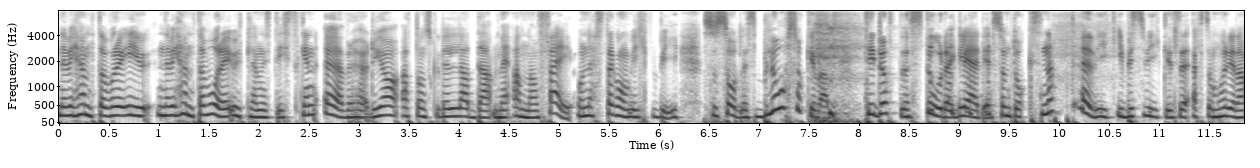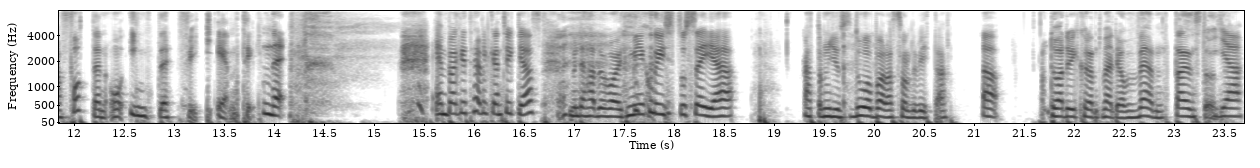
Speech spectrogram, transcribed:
När vi, hämtade våra EU, när vi hämtade våra i utlämningsdisken överhörde jag att de skulle ladda med annan färg och nästa gång vi gick förbi så såldes blå sockervadd till dotterns stora glädje som dock snabbt övergick i besvikelse eftersom hon redan fått den och inte fick en till. Nej. En bagatell kan tyckas, men det hade varit mer schysst att säga att de just då bara sålde vita. Ja. Då hade vi kunnat välja att vänta en stund, Ja,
